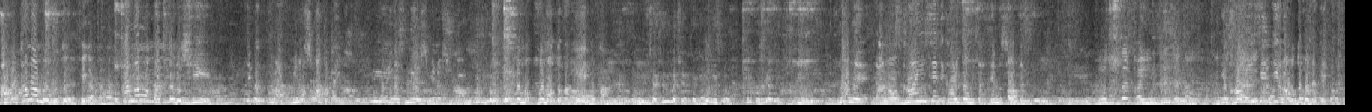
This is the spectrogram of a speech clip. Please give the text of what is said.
あおかまもおるとよ背が高いおかまも立っとるしてかほら箕島とか今東三好箕島ホモホモとかゲイとか写真がしてたけど結構結構しやってるもうねあの会員制って回答見たら全部そうだ。もう実際会員制じゃないいや会員制っていうのは男だ。けってこと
